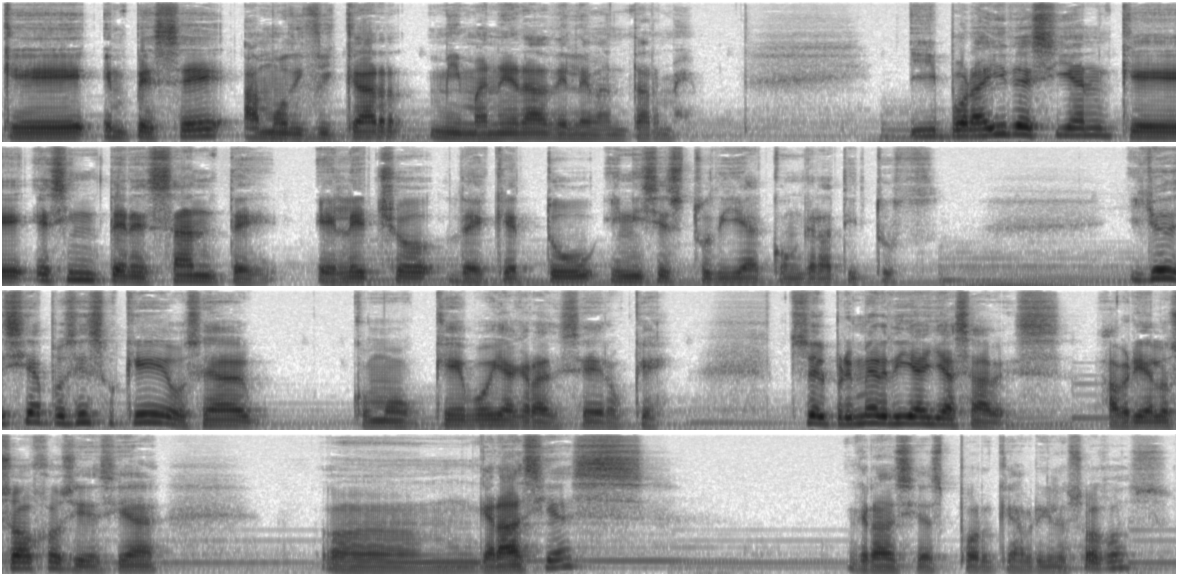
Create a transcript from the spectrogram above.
que empecé a modificar mi manera de levantarme. Y por ahí decían que es interesante el hecho de que tú inicies tu día con gratitud. Y yo decía, pues eso qué, o sea, como qué voy a agradecer o qué. Entonces el primer día ya sabes, abría los ojos y decía, um, gracias, gracias porque abrí los ojos,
